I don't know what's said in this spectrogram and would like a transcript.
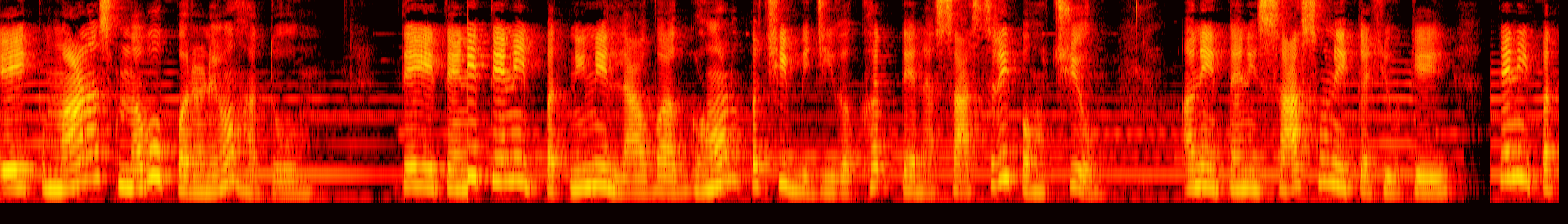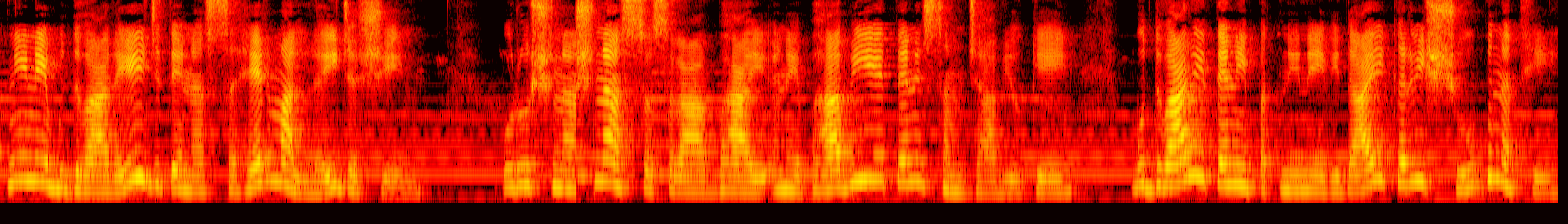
એક માણસ નવો પરણ્યો હતો. તે તેને તેની પત્નીને લાવવા ઘણ પછી બીજી વખત તેના સાસરે પહોંચ્યો. અને તેની સાસુને કહ્યું કે, તેની પત્નીને બુધવારે જ તેના શહેરમાં લઈ જશે. પુરુષના સસરા, ભાઈ અને ભાભીએ તેને સમજાવ્યું કે, બુધવારે તેની પત્નીને વિદાય કરવી શુભ નથી.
